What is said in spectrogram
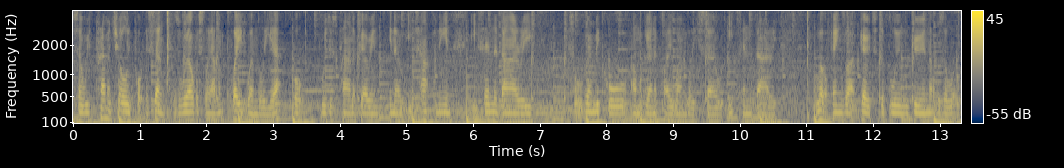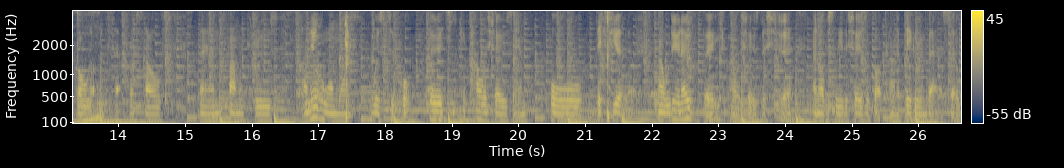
So we've prematurely put this in because we obviously haven't played Wembley yet but we're just kind of going you know it's happening it's in the diary it's all going to be cool and we're going to play Wembley so it's in the diary little things like go to the Blue Lagoon that was a little goal that we'd set for ourselves um, family cruise and the other one was was to put 30 Capella shows in for this year. Now we're doing over 30 Capella shows this year and obviously the shows have got kind of bigger and better so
